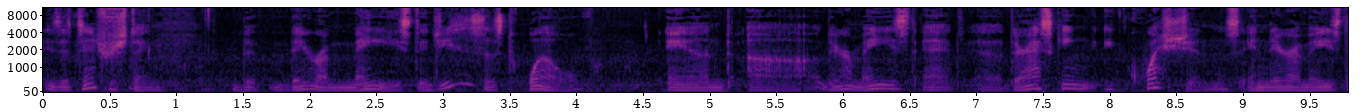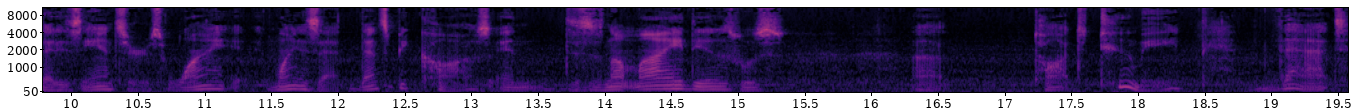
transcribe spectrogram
is it's interesting that they're amazed, and Jesus is twelve, and uh, they're amazed at uh, they're asking questions, and they're amazed at his answers. Why? Why is that? That's because, and this is not my idea. This was uh, taught to me that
